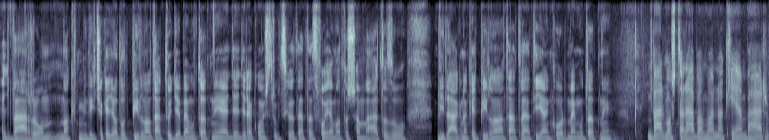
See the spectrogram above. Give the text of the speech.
egy várromnak mindig csak egy adott pillanatát tudja bemutatni egy-egy rekonstrukció, tehát az folyamatosan változó világnak egy pillanatát lehet ilyenkor megmutatni. Bár mostanában vannak ilyen vár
